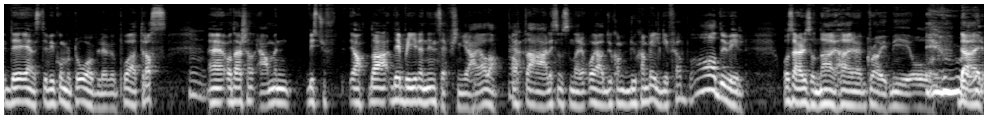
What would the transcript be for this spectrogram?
det eneste vi kommer til å overleve på, er trass. Eh, og det er sånn Ja, men hvis du Ja, da, det blir den Inception-greia, da. At det er liksom sånn der Å ja, du kan, du kan velge fra hva du vil. Og så er det sånn Nei, her er grimy, og det er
